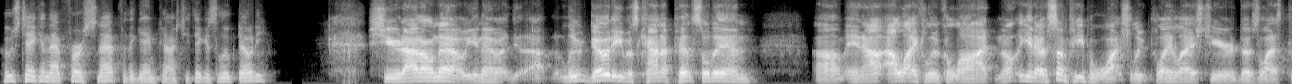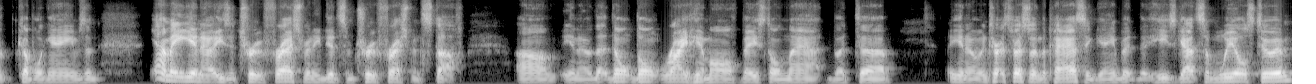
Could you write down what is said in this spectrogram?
who's taking that first snap for the Gamecocks? Do you think it's Luke Doty? Shoot, I don't know. You know, Luke Doty was kind of penciled in, um, and I, I, like Luke a lot. And you know, some people watched Luke play last year, those last couple of games, and yeah, I mean, you know, he's a true freshman. He did some true freshman stuff. Um, you know, don't don't write him off based on that. But uh, you know, especially in the passing game. But he's got some wheels to him.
